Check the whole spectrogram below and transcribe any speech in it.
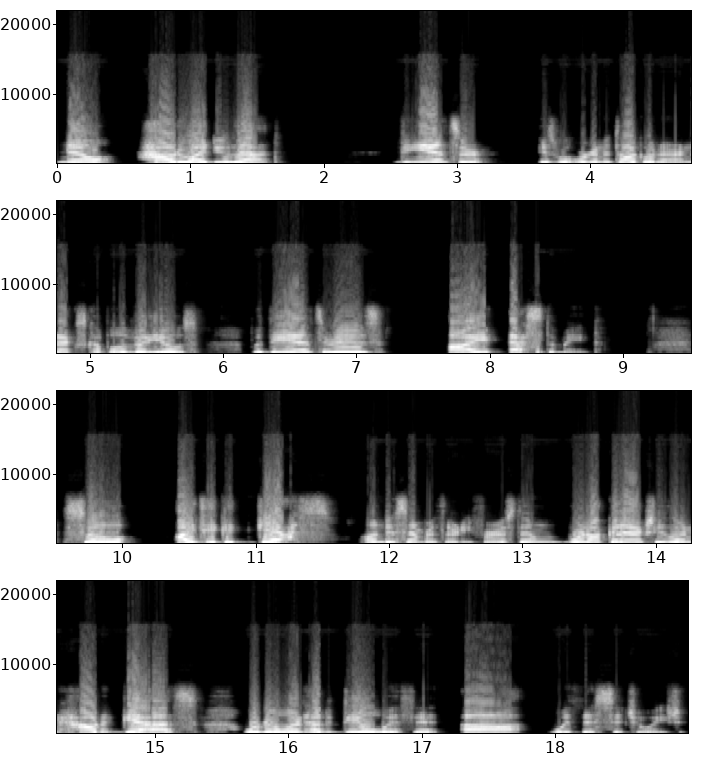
Now, how do I do that? The answer is what we're going to talk about in our next couple of videos, but the answer is I estimate. So I take a guess on December 31st, and we're not going to actually learn how to guess. We're going to learn how to deal with it uh, with this situation.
